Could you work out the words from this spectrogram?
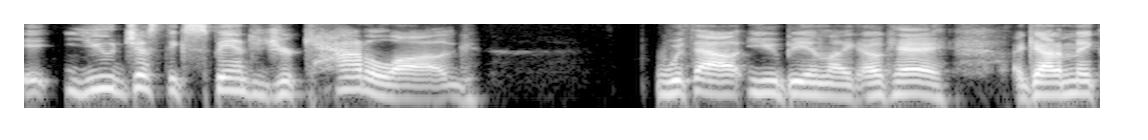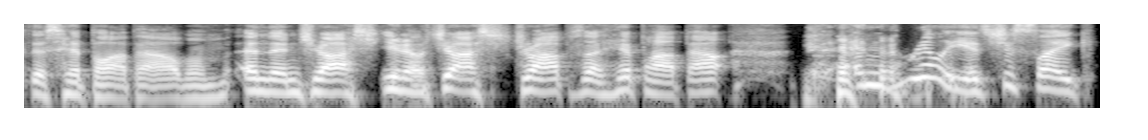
it, you just expanded your catalog without you being like, okay, I got to make this hip hop album. And then Josh, you know, Josh drops a hip hop out. And really, it's just like,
